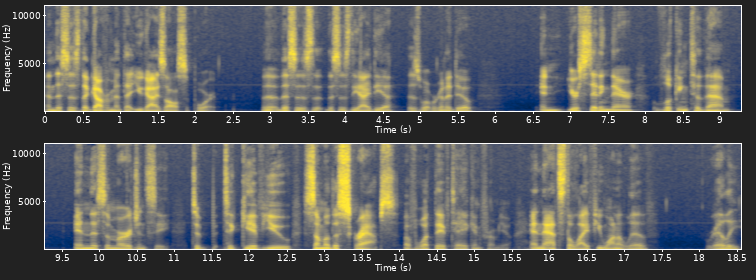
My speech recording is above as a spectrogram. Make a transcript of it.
And this is the government that you guys all support. This is this is the idea. This is what we're gonna do. And you're sitting there looking to them in this emergency to to give you some of the scraps of what they've taken from you. And that's the life you want to live? Really?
